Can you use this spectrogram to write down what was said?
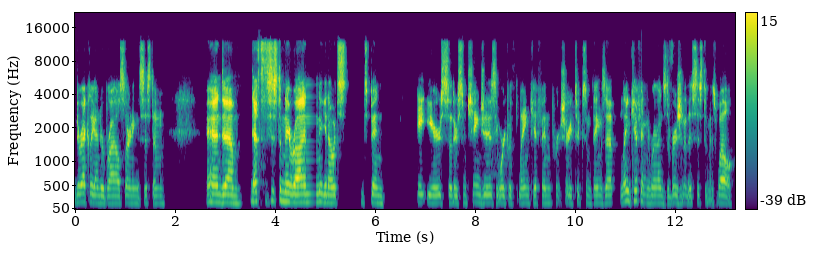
directly under Briles learning system. And um, that's the system they run. You know, it's it's been eight years, so there's some changes. He worked with Lane Kiffin. Pretty sure he took some things up. Lane Kiffin runs the version of the system as well.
